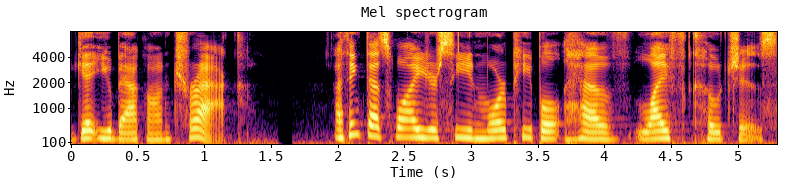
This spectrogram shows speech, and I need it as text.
get you back on track. I think that's why you're seeing more people have life coaches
